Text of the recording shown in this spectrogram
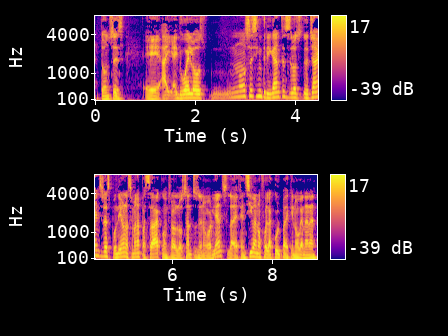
Entonces, eh, hay, duelos, no sé si intrigantes. Los, Giants respondieron la semana pasada contra los Santos de Nueva Orleans. La defensiva no fue la culpa de que no ganaran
